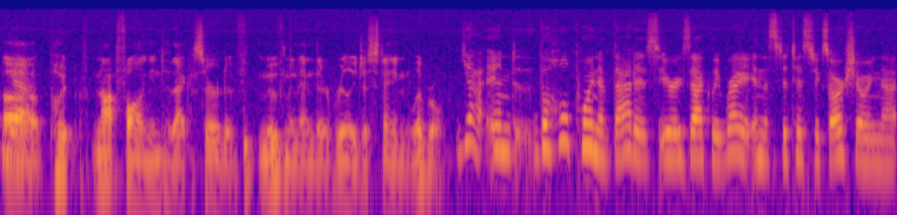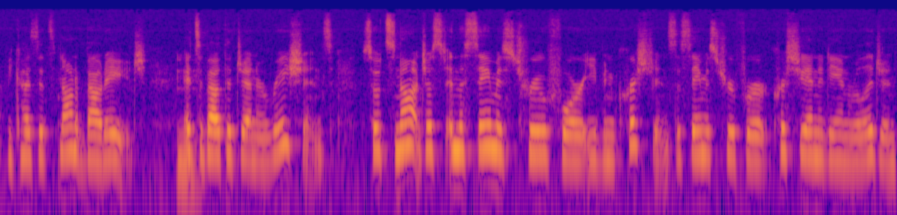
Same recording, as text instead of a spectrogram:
uh, Yeah. put not falling into that conservative movement, and they're really just staying liberal. Yeah, and the whole point of that is you're exactly right, and the statistics are showing that because it's not about age, Mm. it's about the generations. So it's not just, and the same is true for even Christians, the same is true for Christianity and religion.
